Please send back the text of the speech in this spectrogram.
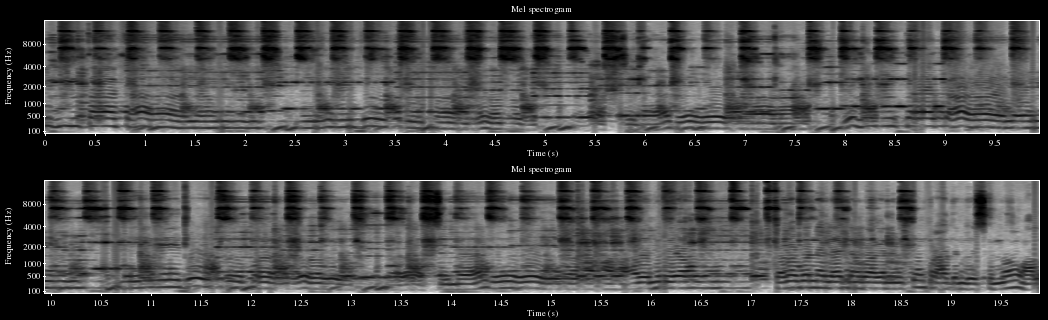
ఇంతకాలం నీదు కృపలో ఇంతకాలం నీదు కృపలో చదవబడిన లేఖన భాగం నిమిత్తం ప్రార్థన చేసుకుందాం వాళ్ళ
